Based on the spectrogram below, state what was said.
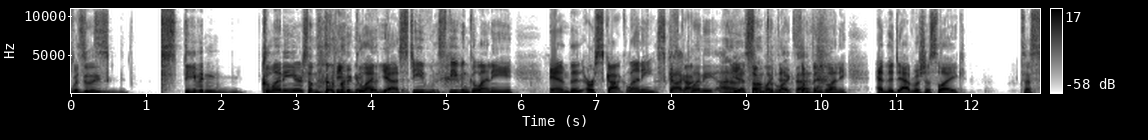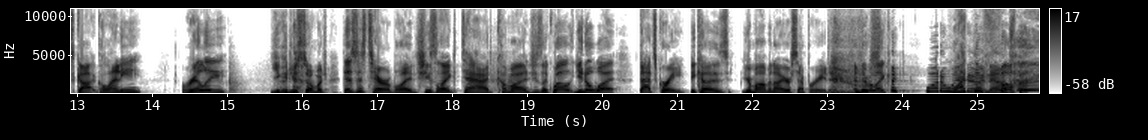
was it Stephen Glennie or something. Stephen Glenn, yeah, Steve Stephen Glennie and the or Scott Glennie, Scott Glennie? I don't know, yeah, something, like, like that, that. something Glennie. And the dad was just like, "To Scott Glennie, really? You could do so much. This is terrible." And she's like, "Dad, come on." She's like, "Well, you know what? That's great because your mom and I are separated." And they were like, what a way what to the announce fuck? that.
